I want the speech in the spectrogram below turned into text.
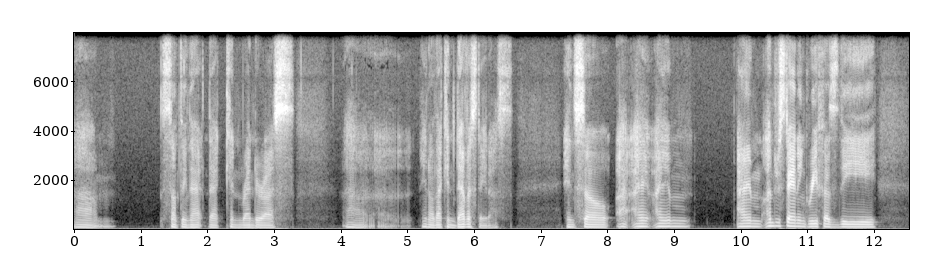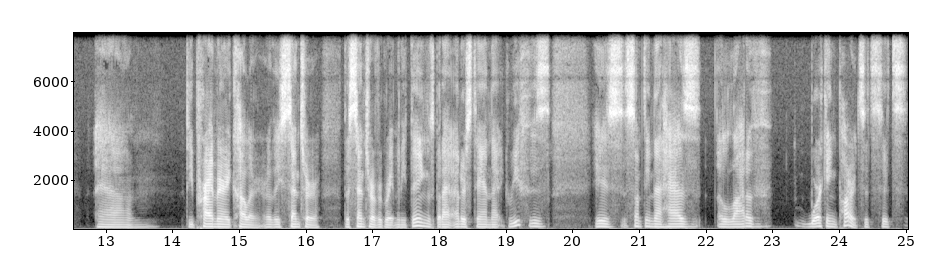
um, something that that can render us, uh, you know, that can devastate us? And so I, I, I am I'm understanding grief as the um, the primary color or the center the center of a great many things but i understand that grief is is something that has a lot of working parts. It's it's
